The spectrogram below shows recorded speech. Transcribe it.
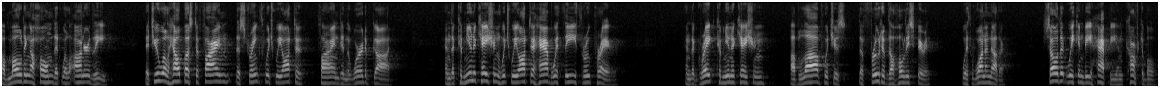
of molding a home that will honor Thee, that you will help us to find the strength which we ought to find in the Word of God and the communication which we ought to have with Thee through prayer, and the great communication of love which is the fruit of the Holy Spirit with one another, so that we can be happy and comfortable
